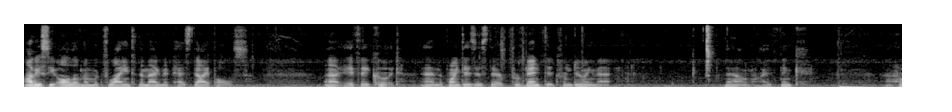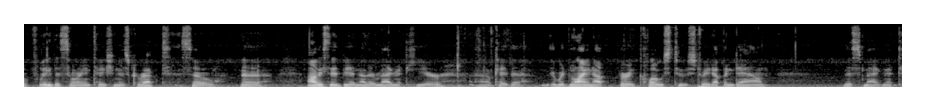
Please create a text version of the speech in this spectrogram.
Obviously, all of them would fly into the magnet as dipoles, uh, if they could. And the point is, is they're prevented from doing that. Now, I think, uh, hopefully, this orientation is correct. So, the obviously there'd be another magnet here. Okay, the it would line up very close to straight up and down this magnet,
